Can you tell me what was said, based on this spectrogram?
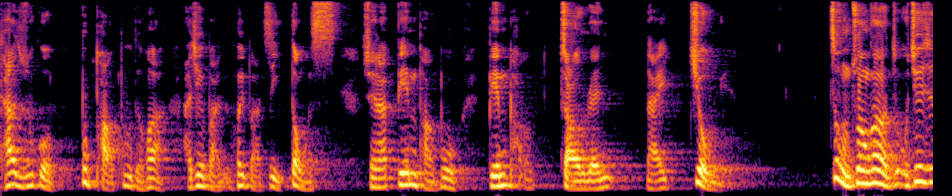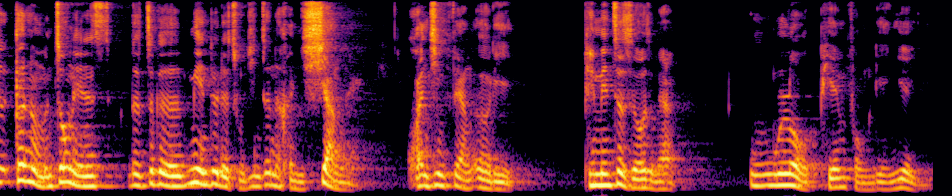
他如果不跑步的话，他就把会把自己冻死，所以他边跑步边跑找人来救援。这种状况，我觉得跟我们中年人的这个面对的处境真的很像哎，环境非常恶劣，偏偏这时候怎么样？屋漏偏逢连夜雨。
